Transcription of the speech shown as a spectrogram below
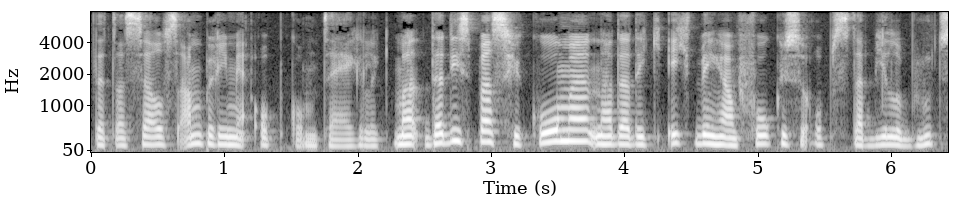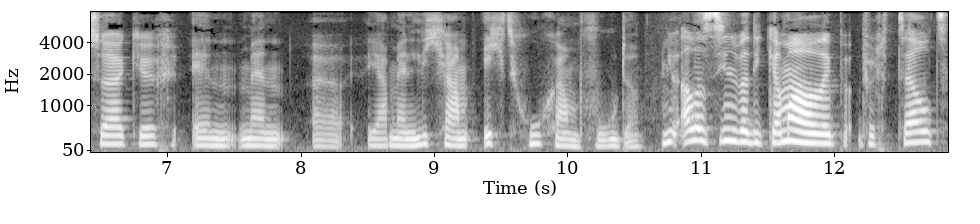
dat dat zelfs amper in mij opkomt eigenlijk. Maar dat is pas gekomen nadat ik echt ben gaan focussen op stabiele bloedsuiker en mijn, uh, ja, mijn lichaam echt goed gaan voeden. Nu, alles in wat ik allemaal al heb verteld,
